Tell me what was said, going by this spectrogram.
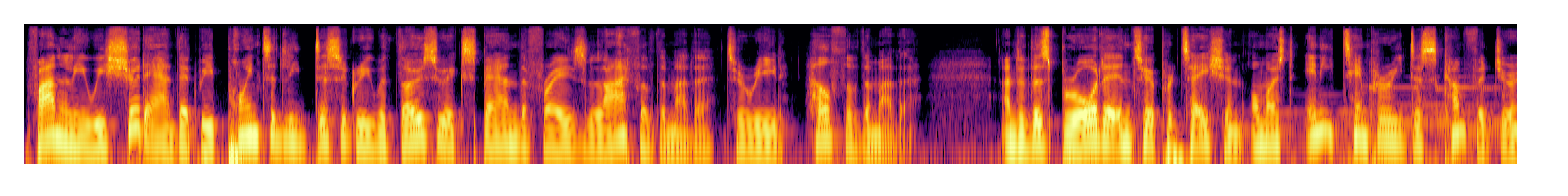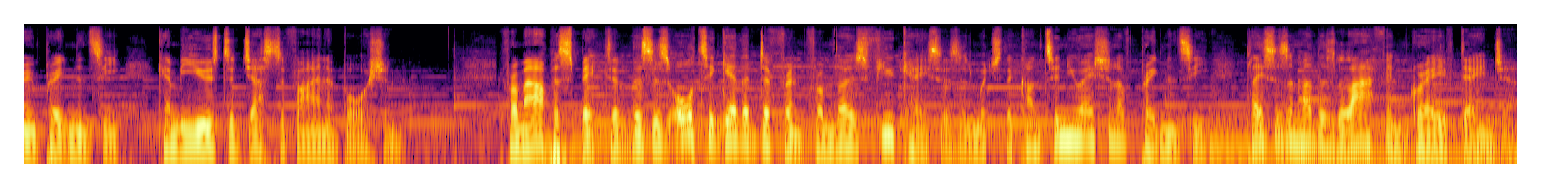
Finally, we should add that we pointedly disagree with those who expand the phrase life of the mother to read health of the mother. Under this broader interpretation, almost any temporary discomfort during pregnancy can be used to justify an abortion. From our perspective, this is altogether different from those few cases in which the continuation of pregnancy places a mother's life in grave danger.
